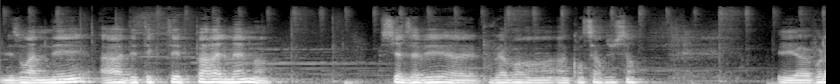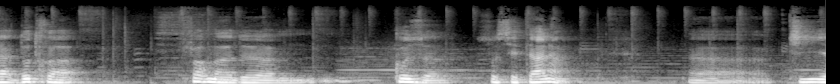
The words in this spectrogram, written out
ils les ont amenées à détecter par elles-mêmes si elles, avaient, euh, pouvaient avoir un, cancer du sein. Et euh, voilà d'autres formes de causes sociétales qui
